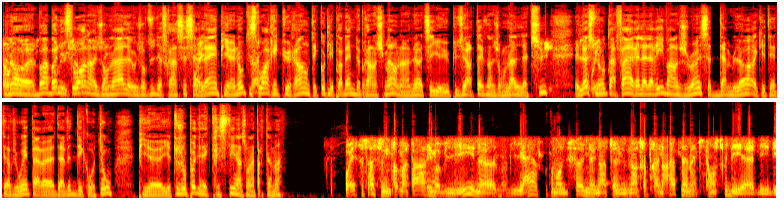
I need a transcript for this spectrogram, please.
Donc, non, on euh, espère bonne, histoire dans le journal aujourd'hui de Francis Oui, Alain. Puis une autre exact. histoire récurrente. Écoute, les problèmes de branchement, on en a. Tu sais, il y a eu plusieurs textes dans le journal là-dessus. Et là, c'est Oui. une autre affaire. Elle, elle arrive en juin, cette dame-là, euh, qui a été interviewée par euh, David Descoteaux. Puis euh, il y a toujours pas d'électricité dans son appartement. Oui, c'est ça. C'est une promoteur immobilier, une euh, immobilière, je sais pas comment on dit ça, une, une, entre- une entrepreneur finalement qui construit des, euh, des, des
